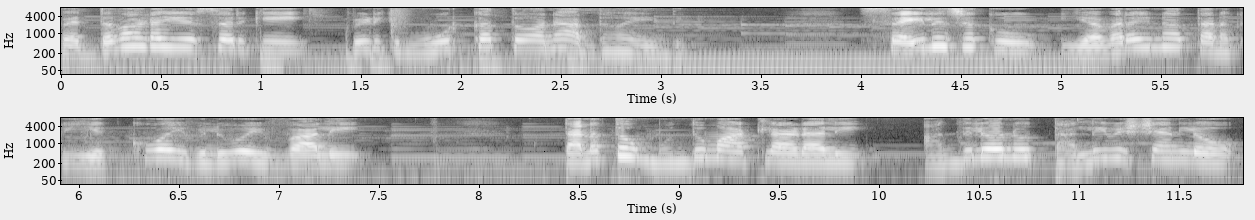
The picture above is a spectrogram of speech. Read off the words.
పెద్దవాడయ్యేసరికి వీడికి మూర్ఖత్వం అని అర్థమైంది. శైలజకు ఎవరైనా తనకు ఎక్కువ విలువ ఇవ్వాలి తనతో ముందు మాట్లాడాలి. అందులోనూ తల్లి విషయంలో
